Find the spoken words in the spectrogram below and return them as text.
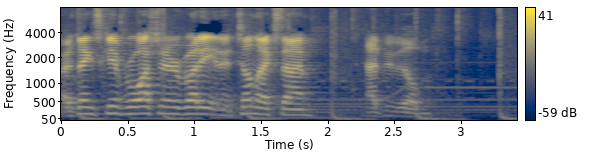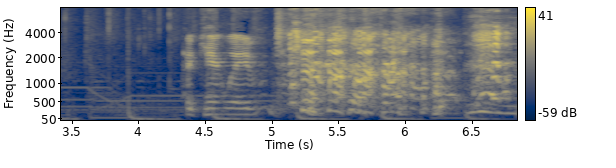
right, thanks again for watching, everybody, and until next time, happy building. I can't wave.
